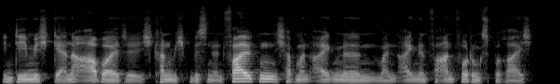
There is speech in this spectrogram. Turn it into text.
in dem ich gerne arbeite. Ich kann mich ein bisschen entfalten, ich habe meinen eigenen, meinen eigenen Verantwortungsbereich.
